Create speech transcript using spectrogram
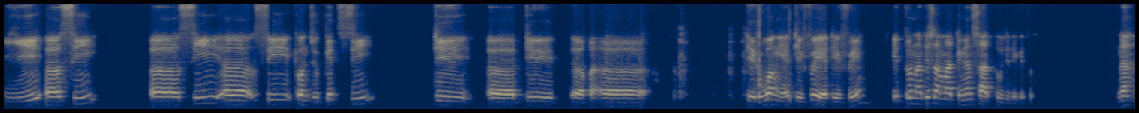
y uh, c uh, c uh, c conjugate c di uh, uh, apa uh, di ruang ya dv ya dv itu nanti sama dengan satu jadi gitu. Nah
